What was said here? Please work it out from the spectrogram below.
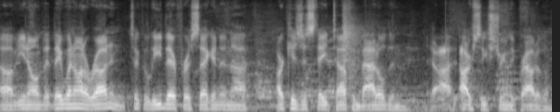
Um, you know, that they went on a run and took the lead there for a second, and uh, our kids just stayed tough and battled, and uh, obviously extremely proud of them.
